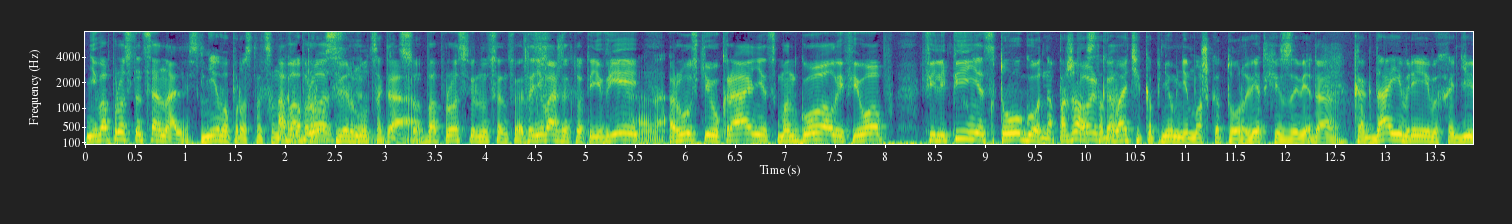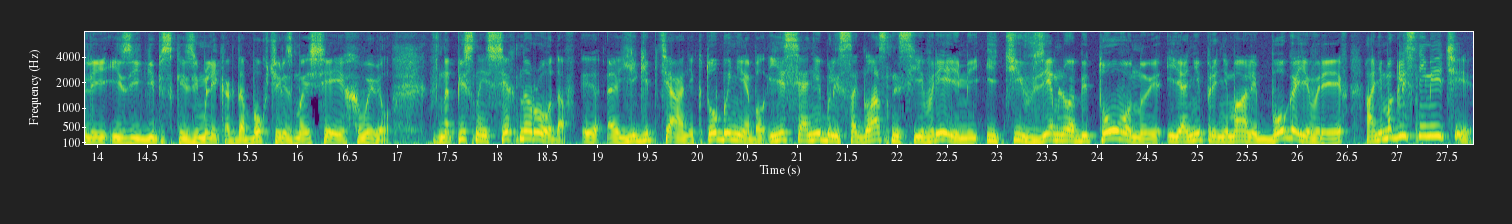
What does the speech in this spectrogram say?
Не вопрос национальности. Не вопрос А национальный, вопрос, вопрос вернуться да, к Отцу. вопрос вернуться к Отцу. Это не важно, кто ты еврей, русский, украинец, монгол, эфиоп, филиппинец. Кто угодно. Пожалуйста, Только- давайте копнем немножко Тору, Ветхий Завет. Да. Когда евреи выходили из египетской земли, когда Бог через Моисея их вывел, написано из всех народов, э, э, египтяне, кто бы ни был, если они были согласны с евреями идти в землю обетованную, и они принимали Бога евреев, они могли с ними идти.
